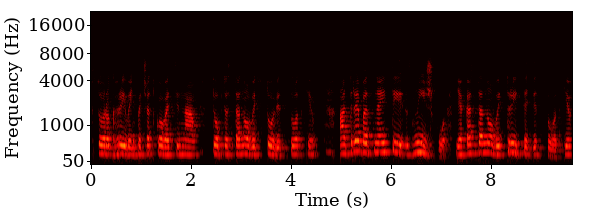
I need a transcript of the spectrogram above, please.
40 гривень початкова ціна, тобто становить 100%, а треба знайти знижку, яка становить 30%,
